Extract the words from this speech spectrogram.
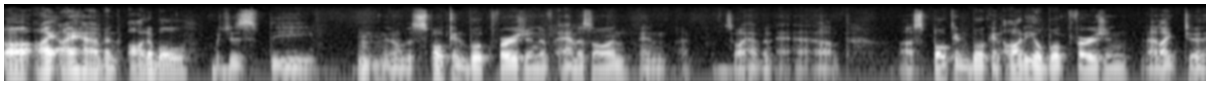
Uh, I, I have an Audible, which is the you know the spoken book version of Amazon, and I, so I have an a, um, a spoken book, an audio book version, and I like to.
